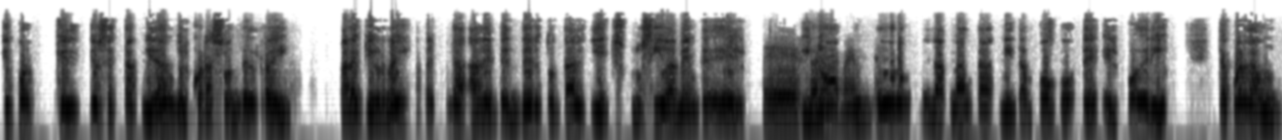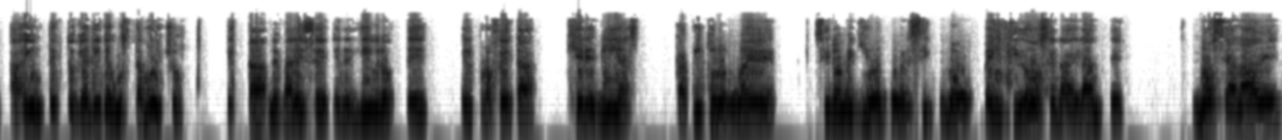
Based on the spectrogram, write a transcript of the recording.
es porque Dios está cuidando el corazón del rey para que el rey aprenda a depender total y exclusivamente de él, y no de la plata ni tampoco del poderío. ¿Te acuerdas? hay un texto que a ti te gusta mucho, que está, me parece, en el libro de el profeta Jeremías, capítulo 9, si no me equivoco, versículo 22 en adelante. No se alabe,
